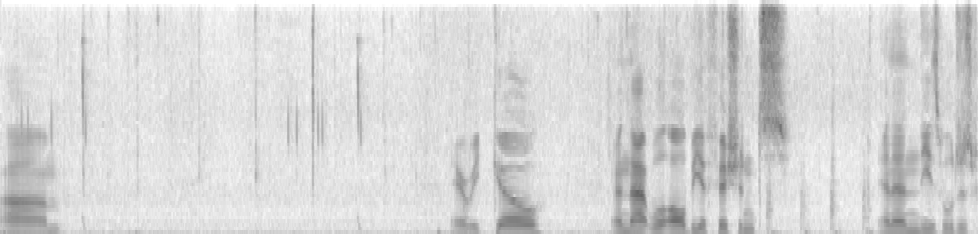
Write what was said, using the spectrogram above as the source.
Um, there we go. And that will all be efficient. And then these will just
